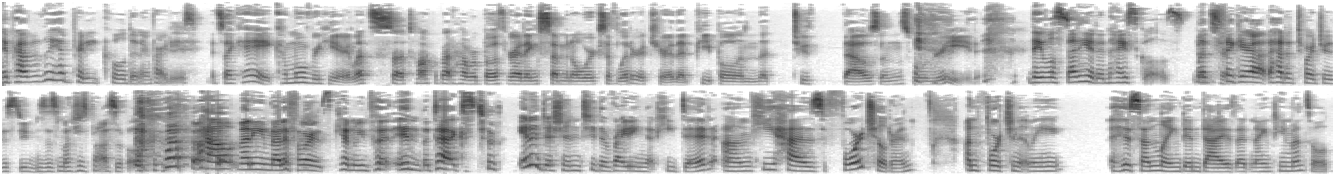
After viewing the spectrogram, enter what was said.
They probably had pretty cool dinner parties. It's like, hey, come over here. Let's uh, talk about how we're both writing seminal works of literature that people in the 2000s will read. They will study it in high schools. Let's That's figure out how to torture the students as much as possible. how many metaphors can we put in the text? In addition to the writing that he did, um, he has four children. Unfortunately, his son Langdon dies at 19 months old.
